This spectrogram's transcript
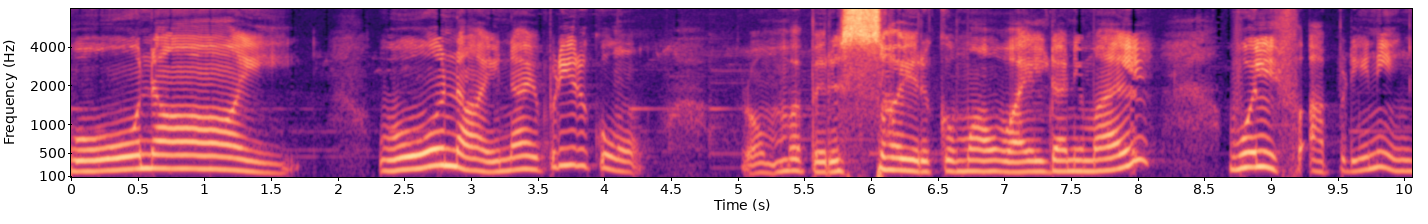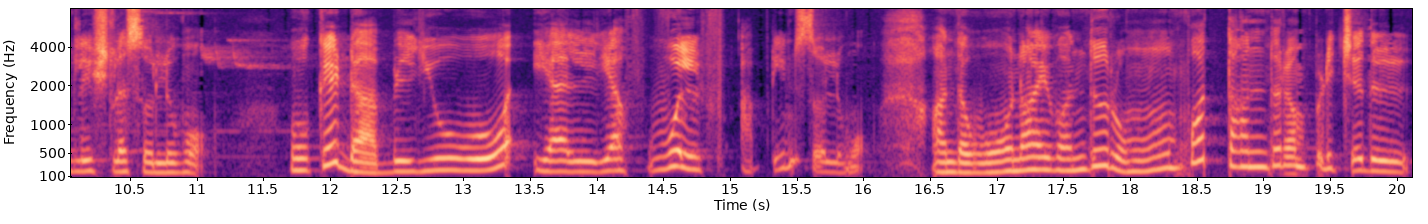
ஓநாய். ஓநாய்னா எப்படி இருக்கும்? ரொம்ப பெருசாக இருக்குமா வைல்ட் அனிமல் உல்ஃப் அப்படின்னு இங்கிலீஷில் சொல்லுவோம். ஓகே டபிள்யூஓஎல்எஃப் உல்ஃப் அப்படின்னு சொல்லுவோம். அந்த ஓநாய் வந்து ரொம்ப தந்திரம் பிடிச்சது.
